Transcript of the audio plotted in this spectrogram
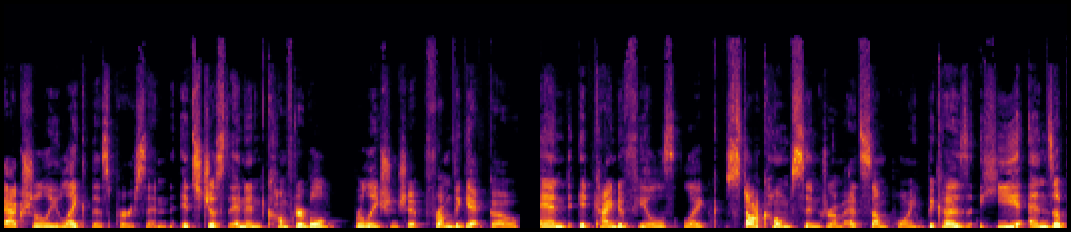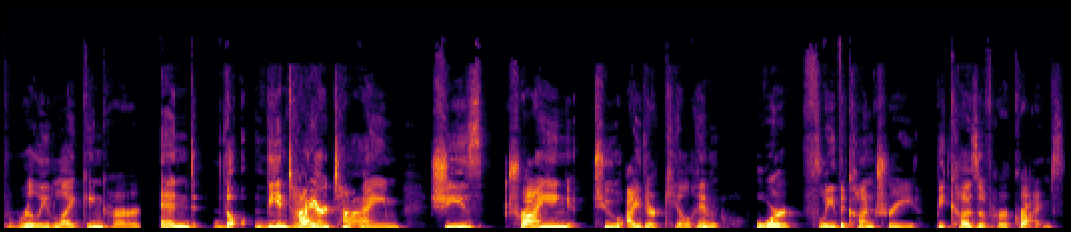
actually like this person. It's just an uncomfortable relationship from the get go. And it kind of feels like Stockholm syndrome at some point because he ends up really liking her. And the the entire time she's trying to either kill him or flee the country because of her crimes.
